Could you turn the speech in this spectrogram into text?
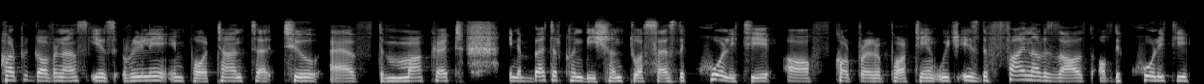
corporate governance is really important uh, to have the market in a better condition to assess the quality of corporate reporting, which is the final result of the quality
